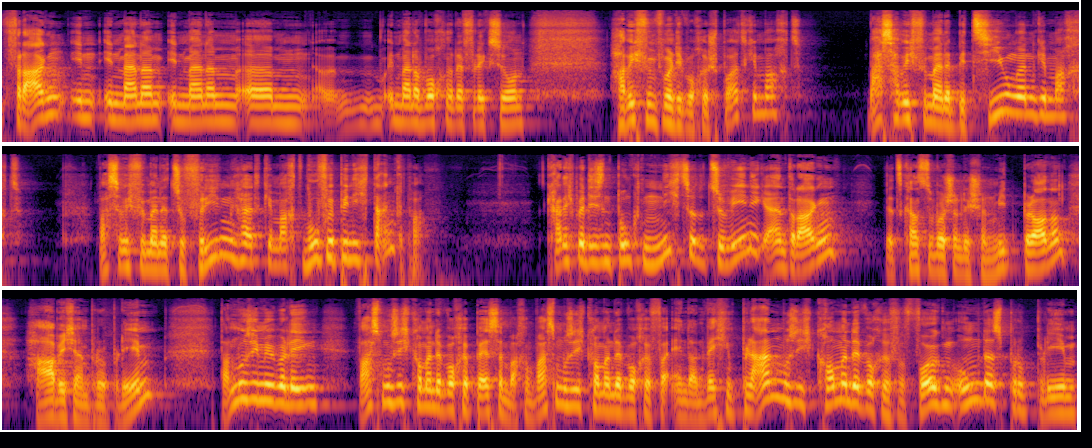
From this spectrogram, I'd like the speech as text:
Fragen in, in, meinem, in, meinem, ähm, in meiner Wochenreflexion. Habe ich fünfmal die Woche Sport gemacht? Was habe ich für meine Beziehungen gemacht? Was habe ich für meine Zufriedenheit gemacht? Wofür bin ich dankbar? Kann ich bei diesen Punkten nichts oder zu wenig eintragen? Jetzt kannst du wahrscheinlich schon mitplaudern. Habe ich ein Problem? Dann muss ich mir überlegen, was muss ich kommende Woche besser machen? Was muss ich kommende Woche verändern? Welchen Plan muss ich kommende Woche verfolgen, um das Problem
